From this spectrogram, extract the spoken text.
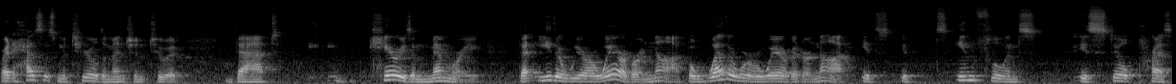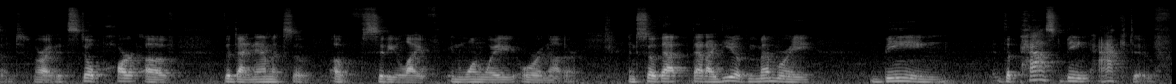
right? It has this material dimension to it that carries a memory that either we are aware of or not. But whether we're aware of it or not, its its influence is still present. Right? It's still part of the dynamics of, of city life in one way or another. And so that, that idea of memory being the past being active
